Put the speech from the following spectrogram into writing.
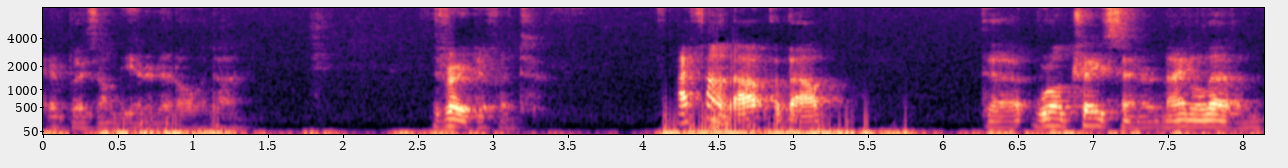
everybody's on the internet all the time. It's very different. I found out about the World Trade Center 9 11,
